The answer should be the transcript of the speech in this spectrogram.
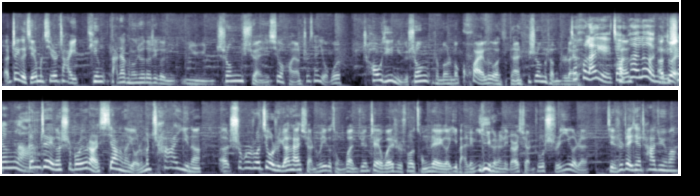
呃，这个节目其实乍一听，大家可能觉得这个女生选秀好像之前有过超级女生什么什么快乐男生什么之类的，这后来也叫快乐女生了。跟这个是不是有点像呢？有什么差异呢？呃，是不是说就是原来选出一个总冠军，这回是说从这个一百零一个人里边选出十一个人，仅是这些差距吗？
